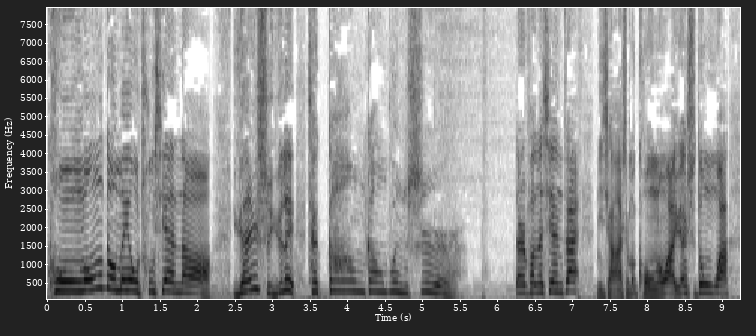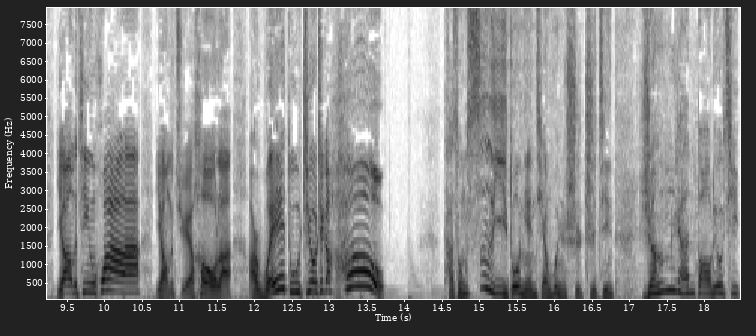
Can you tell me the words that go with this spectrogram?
恐龙都没有出现呢，原始鱼类才刚刚问世。但是放在现在，你想啊，什么恐龙啊，原始动物啊，要么进化了，要么绝后了，而唯独只有这个后，它从四亿多年前问世至今，仍然保留其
